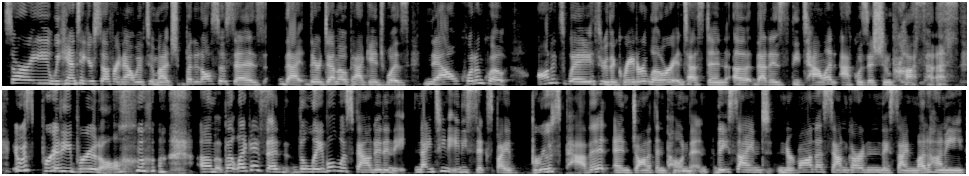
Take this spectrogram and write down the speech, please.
sorry, we can't take your stuff right now. We have too much." But it also says that their demo package was now quote unquote on its way through the greater lower intestine, uh, that is the talent acquisition process. It was pretty brutal. um, but like I said, the label was founded in 1986 by Bruce Pavitt and Jonathan Poneman. They signed Nirvana, Soundgarden, they signed Mudhoney.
